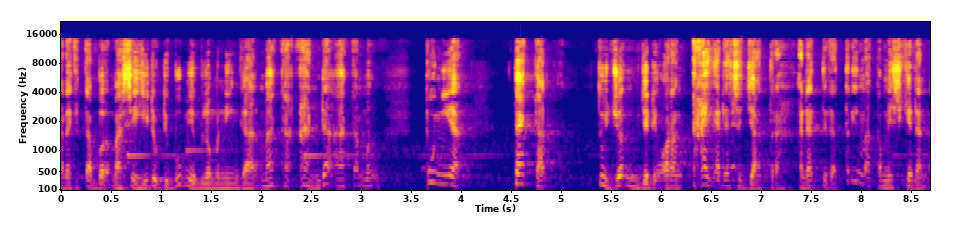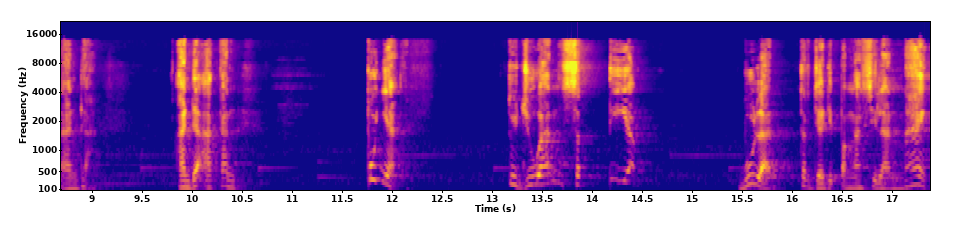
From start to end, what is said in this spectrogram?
Karena kita masih hidup di bumi belum meninggal, maka Anda akan punya tekad tujuan menjadi orang kaya dan sejahtera. Anda tidak terima kemiskinan Anda. Anda akan punya tujuan setiap bulan terjadi penghasilan naik.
